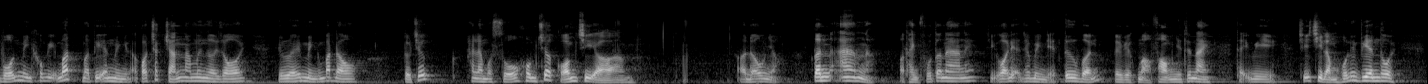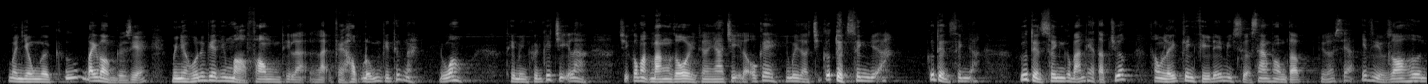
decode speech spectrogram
Vốn mình không bị mất mà tiền mình đã có chắc chắn 50 người rồi. Thì lúc đấy mình bắt đầu tổ chức. Hay là một số hôm trước có ông chị ở ở đâu nhỉ? Tân An à? Ở thành phố Tân An ấy, chị gọi điện cho mình để tư vấn về việc mở phòng như thế này. Tại vì chị chỉ là một huấn luyện viên thôi, mà nhiều người cứ bay bổng kiểu gì ấy. Mình là huấn luyện viên nhưng mở phòng thì lại lại phải học đúng kiến thức này, đúng không? Thì mình khuyến khích chị là, chị có mặt bằng rồi thì nhà chị là ok, nhưng bây giờ chị cứ tuyển sinh đi đã, cứ tuyển sinh đã, cứ tuyển sinh, cứ bán thẻ tập trước, xong lấy kinh phí đấy mình sửa sang phòng tập thì nó sẽ ít rủi ro hơn.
